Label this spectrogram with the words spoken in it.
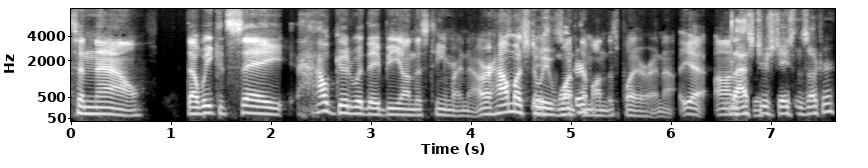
to now that we could say how good would they be on this team right now, or how much do Jason we want Zucker? them on this player right now? Yeah, honestly. last year's Jason Zucker.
